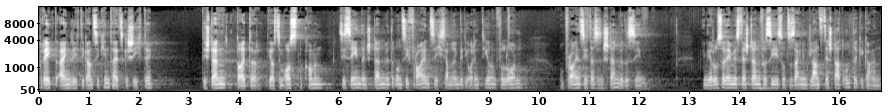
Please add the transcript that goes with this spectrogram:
prägt eigentlich die ganze Kindheitsgeschichte. Die Sterndeuter, die aus dem Osten kommen, sie sehen den Stern wieder und sie freuen sich. Sie haben irgendwie die Orientierung verloren und freuen sich, dass sie den Stern wieder sehen. In Jerusalem ist der Stern für sie sozusagen im Glanz der Stadt untergegangen.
